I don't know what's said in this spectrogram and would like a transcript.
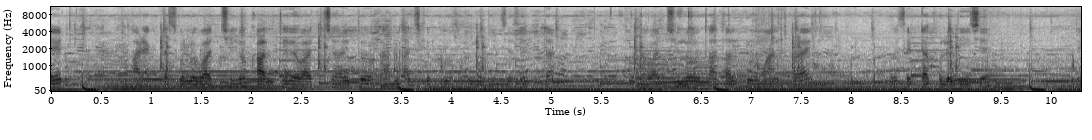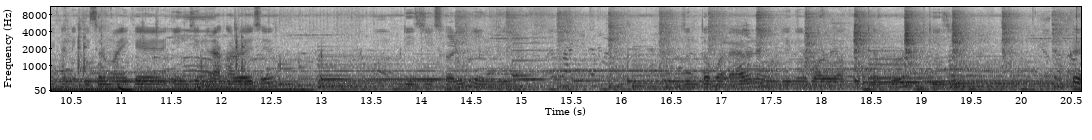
সেট। আর একটা ষোলো বাজছিল কাল থেকে বাচ্চা হয়তো আজকে পুরো খুলে দিয়েছে সেটটা। ওটা বাজছিল তাতালপুর মালপাড়ায়, ওই সেটটা খুলে দিয়েছে। এখানে কিশোর মাইকের ইঞ্জিন রাখা রয়েছে। ডিজি, সরি, ইঞ্জিন। ইঞ্জিন তো বলা যাবে না, ইঞ্জিনের বড় বাকিটা পুরো ডিজি। ওকে?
